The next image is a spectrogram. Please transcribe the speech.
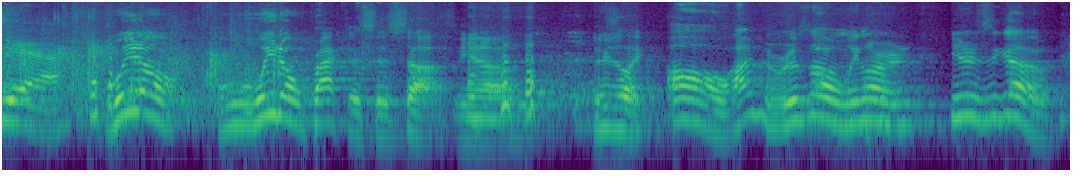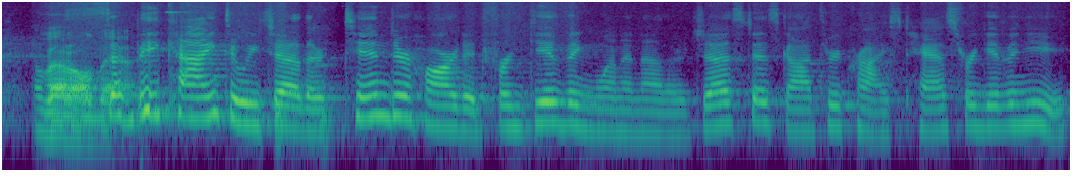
Yeah. we don't we don't practice this stuff, you know. It's like, oh, I remember a song we learned years ago about all that. So be kind to each other, tender hearted, forgiving one another, just as God through Christ has forgiven you.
